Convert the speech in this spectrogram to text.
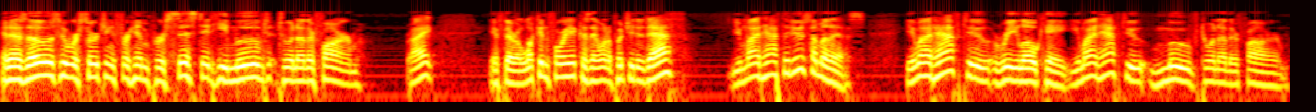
And as those who were searching for him persisted, he moved to another farm. Right? If they're looking for you because they want to put you to death, you might have to do some of this. You might have to relocate. You might have to move to another farm.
